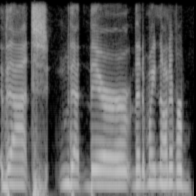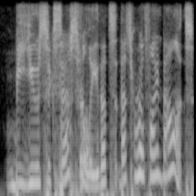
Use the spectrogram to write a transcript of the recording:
that that there that it might not ever be used successfully. That's that's a real fine balance.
